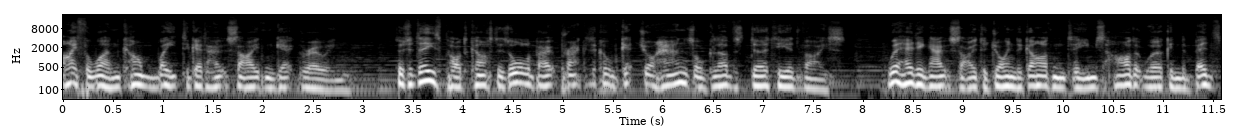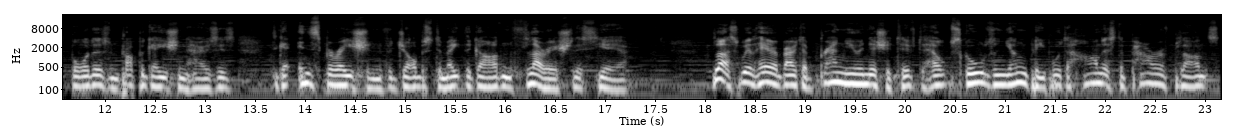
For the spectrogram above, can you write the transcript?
I, for one, can't wait to get outside and get growing. So today's podcast is all about practical get your hands or gloves dirty advice. We're heading outside to join the garden teams hard at work in the beds, borders, and propagation houses to get inspiration for jobs to make the garden flourish this year. Plus, we'll hear about a brand new initiative to help schools and young people to harness the power of plants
